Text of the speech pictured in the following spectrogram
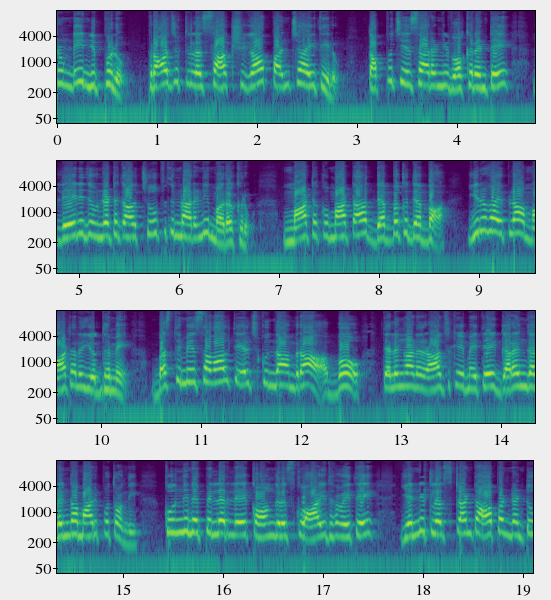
నుండి నిప్పులు ప్రాజెక్టుల సాక్షిగా పంచాయతీలు. తప్పు చేశారని ఒకరంటే లేనిది ఉన్నట్టుగా చూపుతున్నారని మరొకరు. మాటకు మాట దెబ్బకు దెబ్బ. ఇరువైపులా మాటల యుద్ధమే. బస్తిమే సవాల్ తేల్చుకుందాం రా అబ్బో! తెలంగాణ రాజకీయమైతే గరం గరంగా మారిపోతోంది. కుంగిన పిల్లర్లే కాంగ్రెస్కు ఆయుధమైతే ఎన్నికల స్టంట్ ఆపండంటూ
